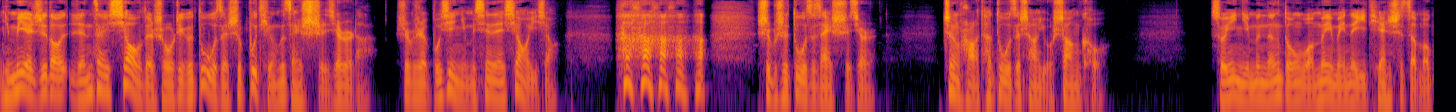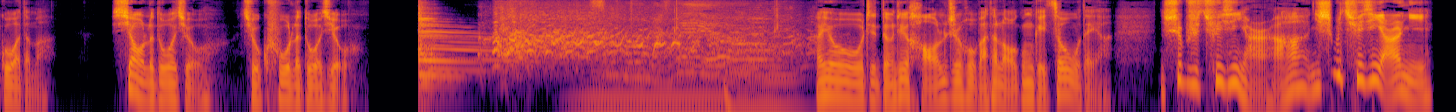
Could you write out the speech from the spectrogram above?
你们也知道，人在笑的时候，这个肚子是不停的在使劲儿的，是不是？不信你们现在笑一笑，哈哈哈哈哈，是不是肚子在使劲儿？正好他肚子上有伤口，所以你们能懂我妹妹那一天是怎么过的吗？笑了多久就哭了多久。哎呦，这等这个好了之后，把她老公给揍的呀！你是不是缺心眼儿啊？你是不是缺心眼儿？你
